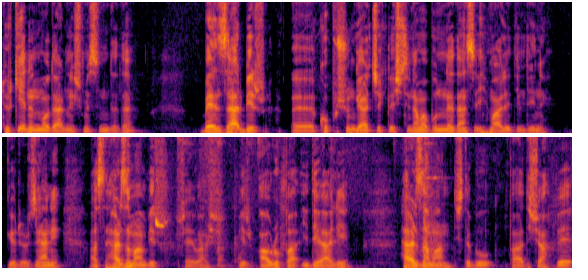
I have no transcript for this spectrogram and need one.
Türkiye'nin modernleşmesinde de benzer bir e, kopuşun gerçekleştiğini ama bunun nedense ihmal edildiğini görüyoruz. Yani aslında her zaman bir şey var. Bir Avrupa ideali her zaman işte bu padişah ve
